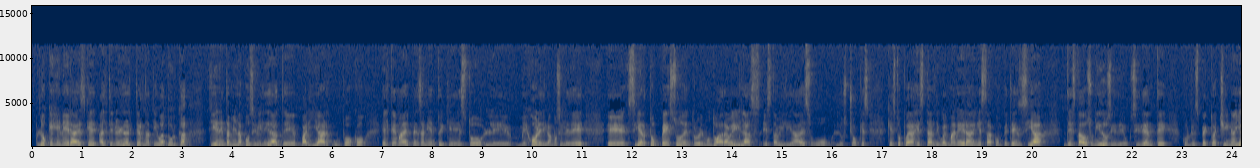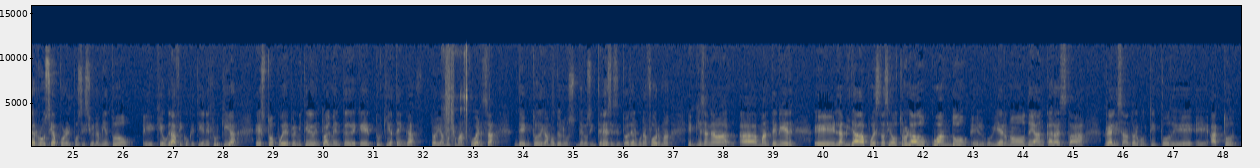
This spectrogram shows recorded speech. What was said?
lo que genera es que al tener la alternativa turca, tienen también la posibilidad de variar un poco el tema del pensamiento y que esto le mejore, digamos, y le dé eh, cierto peso dentro del mundo árabe y las estabilidades o los choques que esto pueda gestar. De igual manera, en esta competencia de Estados Unidos y de Occidente con respecto a China y a Rusia por el posicionamiento eh, geográfico que tiene Turquía, esto puede permitir eventualmente de que Turquía tenga todavía mucho más fuerza dentro, digamos, de los, de los intereses. Entonces, de alguna forma, empiezan a, mantener eh, la mirada puesta hacia otro lado cuando el gobierno de Ankara está realizando algún tipo de eh, acto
